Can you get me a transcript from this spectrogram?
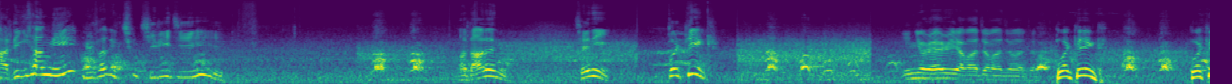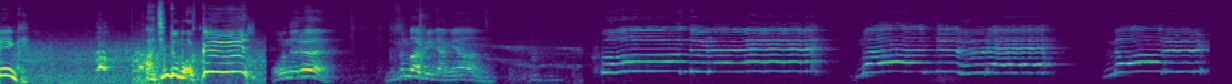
아 리산이? 리산이 춤 지리지. 아 나는 제니, 블랙핑크. In your area 맞아 맞아 맞아 블랙핑크 블랙핑크 아침도 먹 끝! 오늘은 무슨 밥이냐면 곤드레 만드레 너를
